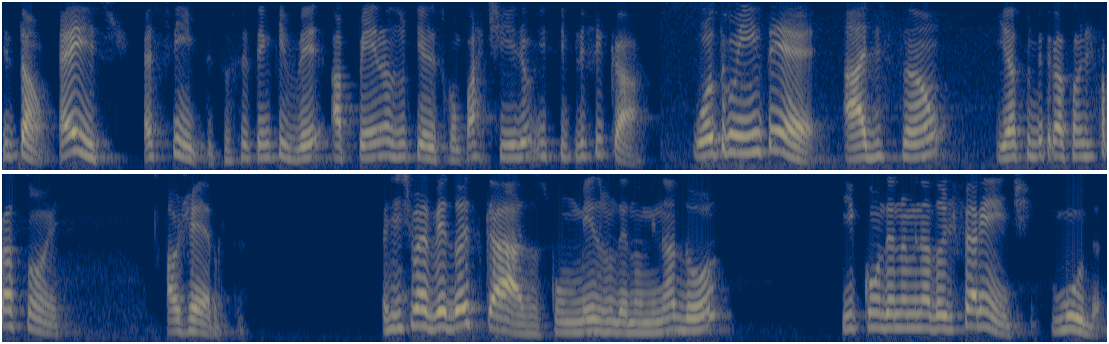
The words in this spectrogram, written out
Então, é isso. É simples. Você tem que ver apenas o que eles compartilham e simplificar. O outro item é a adição e a subtração de frações algébricas. A gente vai ver dois casos com o mesmo denominador e com denominador diferente. Muda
